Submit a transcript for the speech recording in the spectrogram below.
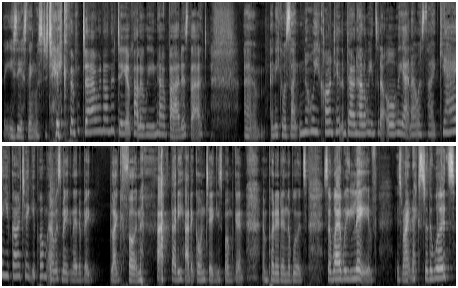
the easiest thing was to take them down on the day of Halloween. How bad is that? Um, and he was like, No, you can't take them down. Halloween's not over yet. And I was like, Yeah, you've got to take your pumpkin. I was making it a big like fun that he had to go and take his pumpkin and put it in the woods. So where we live is right next to the woods.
